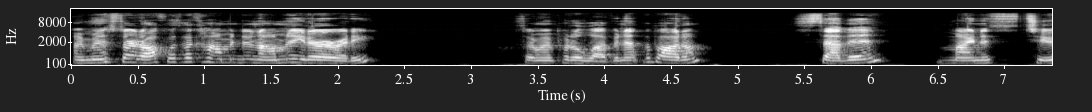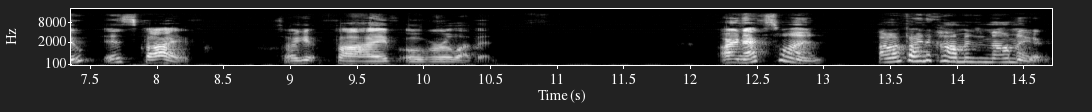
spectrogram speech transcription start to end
I'm going to start off with a common denominator already. So I'm going to put 11 at the bottom. 7 minus 2 is 5. So I get 5 over 11. Our next one, I'm going to find a common denominator.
